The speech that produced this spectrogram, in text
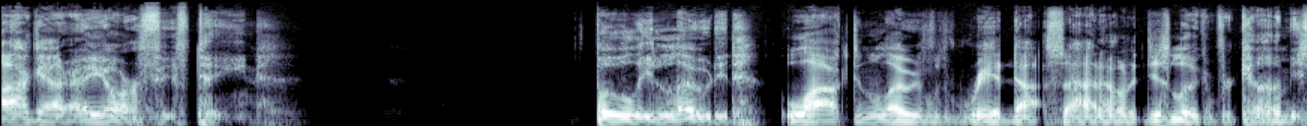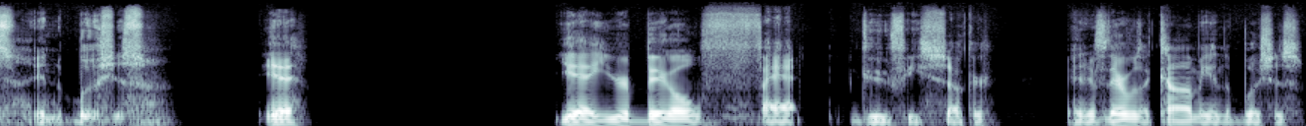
I got an AR 15. Fully loaded, locked and loaded with red dot sight on it, just looking for commies in the bushes. Yeah. Yeah, you're a big old fat, goofy sucker. And if there was a commie in the bushes,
